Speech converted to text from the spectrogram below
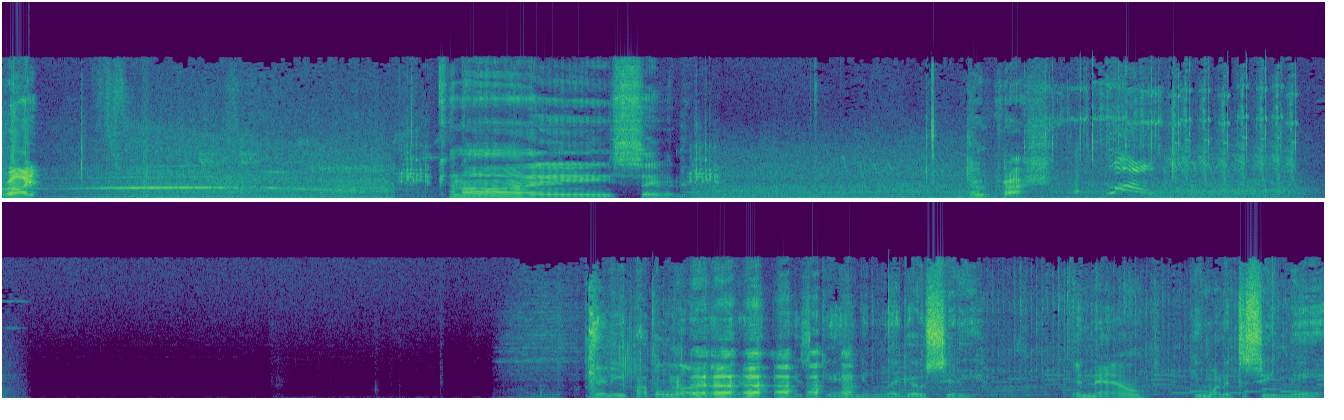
Right. Can I save it now? Don't crash. Vinny Pappalardo ran biggest gang in Lego City. And now, he wanted to see me.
